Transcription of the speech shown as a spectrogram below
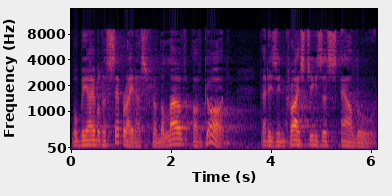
will be able to separate us from the love of God that is in Christ Jesus our Lord.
